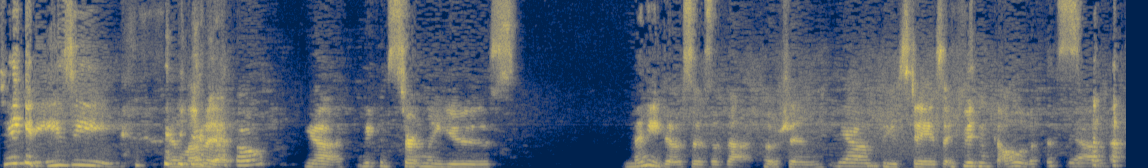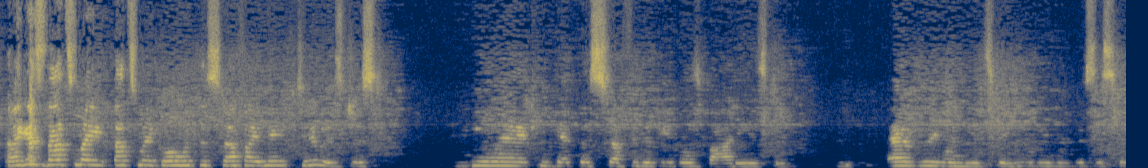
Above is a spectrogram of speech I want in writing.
take it easy. I love it. know? Yeah, we can certainly use many doses of that potion Yeah. these days. I think all of us. Yeah. I guess that's my that's my goal with the stuff I make too, is just any way I can get this stuff into people's bodies to everyone needs to heal their nervous system.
